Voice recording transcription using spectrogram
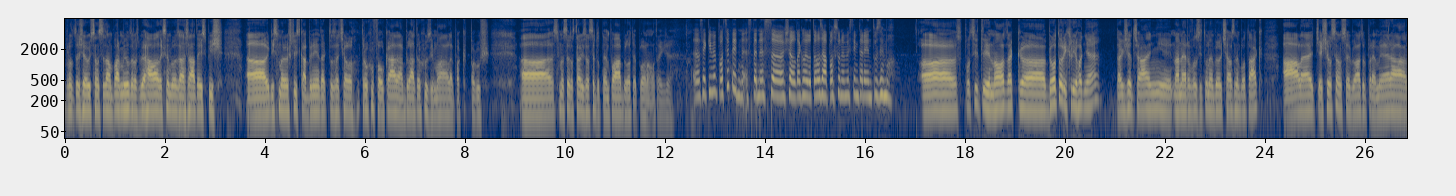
protože už jsem se tam pár minut rozběhával, tak jsem byl zahřátý spíš. Uh, když jsme došli z kabiny, tak to začalo trochu foukat a byla trochu zima, ale pak, pak už uh, jsme se dostali zase do tempa a bylo teplo, no, takže. S jakými pocity jste dnes šel takhle do toho zápasu, nemyslím tady jen tu zimu? Uh, s pocity, no, tak uh, bylo to rychlý hodně, takže třeba ani na nervozitu nebyl čas nebo tak, ale těšil jsem se, byla to premiéra,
